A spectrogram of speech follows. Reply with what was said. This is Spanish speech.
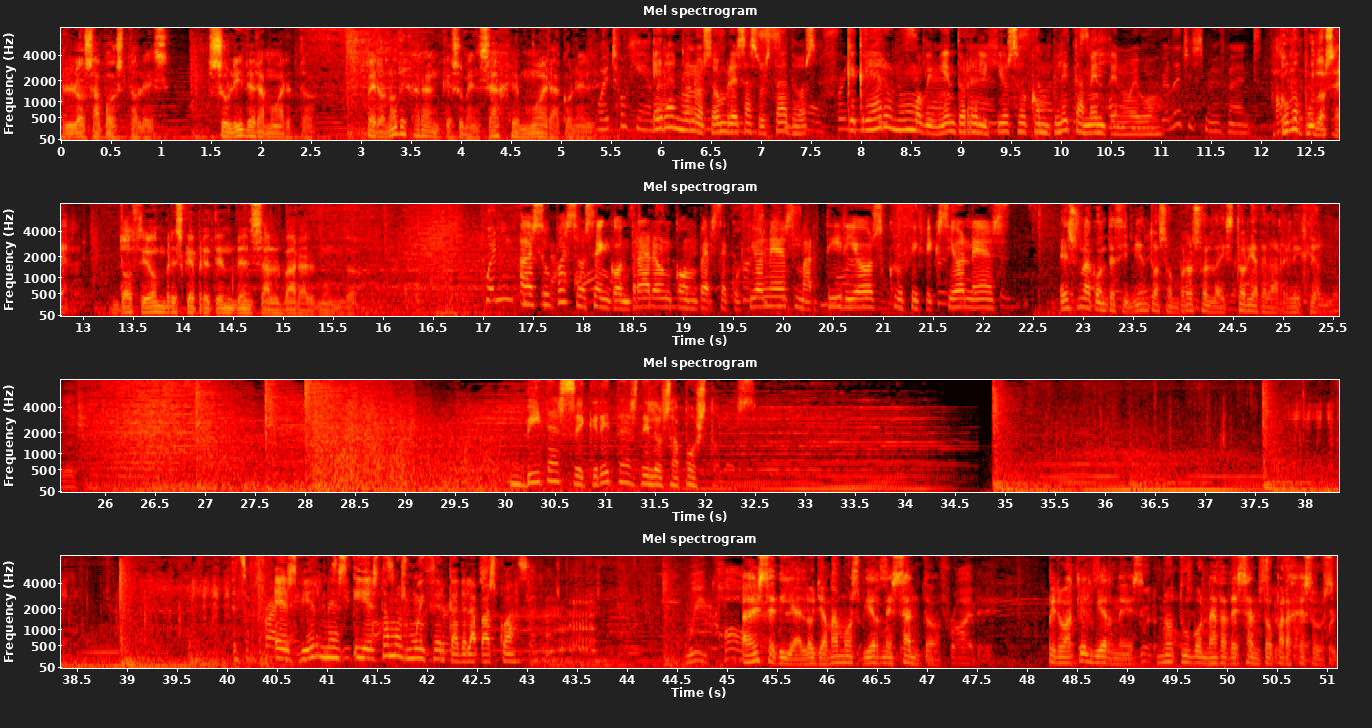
Los apóstoles. Su líder ha muerto, pero no dejarán que su mensaje muera con él. Eran unos hombres asustados que crearon un movimiento religioso completamente nuevo. ¿Cómo pudo ser? Doce hombres que pretenden salvar al mundo. A su paso se encontraron con persecuciones, martirios, crucifixiones. Es un acontecimiento asombroso en la historia de la religión. Vidas secretas de los apóstoles. Es viernes y estamos muy cerca de la Pascua. A ese día lo llamamos Viernes Santo, pero aquel viernes no tuvo nada de santo para Jesús.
